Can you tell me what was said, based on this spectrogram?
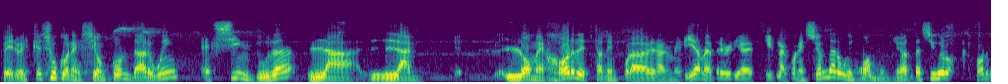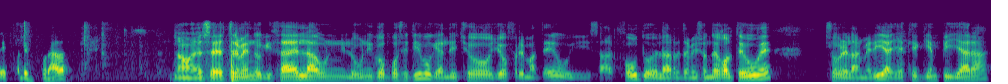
pero es que su conexión con Darwin es sin duda la, lo mejor de esta temporada de la Almería, me atrevería a decir. La conexión Darwin-Juan Muñoz ha sido lo mejor de esta temporada. No, ese es tremendo. Quizás es lo único positivo que han dicho Joffre Mateu y Isaac Fouto en la retransmisión de Gol TV sobre la Almería. Y es que quien pillara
